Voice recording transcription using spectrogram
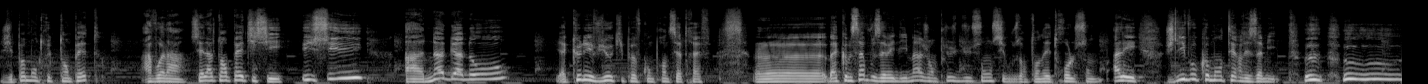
J'ai pas mon truc tempête? Ah voilà, c'est la tempête ici. Ici, à Nagano, il n'y a que les vieux qui peuvent comprendre cette ref. Euh, bah comme ça, vous avez l'image en plus du son si vous entendez trop le son. Allez, je lis vos commentaires, les amis. Euh, euh,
